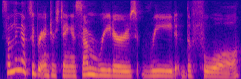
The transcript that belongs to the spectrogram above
something that's super interesting is some readers read the fool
